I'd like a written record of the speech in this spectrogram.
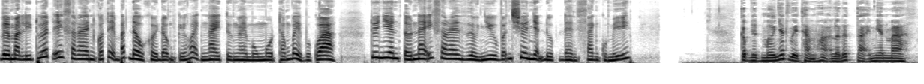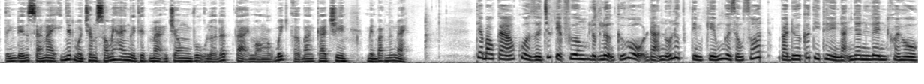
Về mặt lý thuyết, Israel có thể bắt đầu khởi động kế hoạch ngay từ ngày 1 tháng 7 vừa qua. Tuy nhiên, tới nay Israel dường như vẫn chưa nhận được đèn xanh của Mỹ. Cập nhật mới nhất về thảm họa lở đất tại Myanmar, tính đến sáng nay ít nhất 162 người thiệt mạng trong vụ lở đất tại mỏ Ngọc Bích ở bang Kachin, miền Bắc nước này. Theo báo cáo của giới chức địa phương, lực lượng cứu hộ đã nỗ lực tìm kiếm người sống sót và đưa các thi thể nạn nhân lên khỏi hồ.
